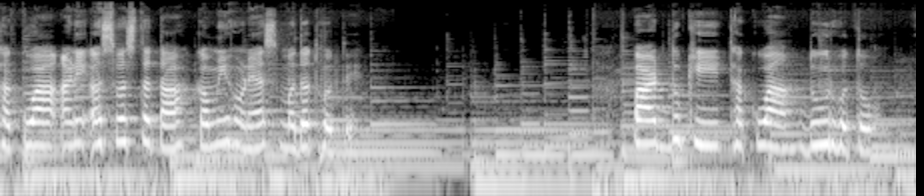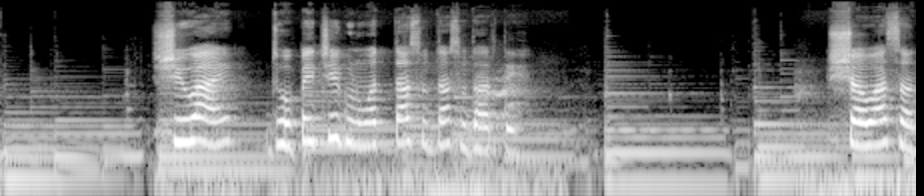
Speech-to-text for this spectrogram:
थकवा आणि अस्वस्थता कमी होण्यास मदत होते. पाठदुखी थकवा दूर होतो. शिवाय झोपेची गुणवत्ता सुद्धा सुधारते. शवासन.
